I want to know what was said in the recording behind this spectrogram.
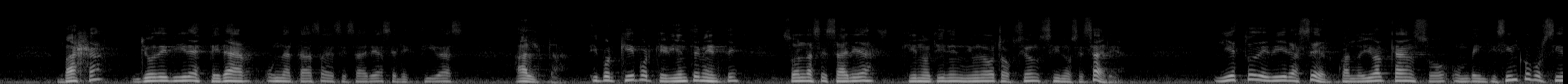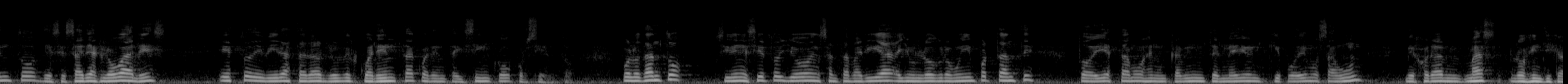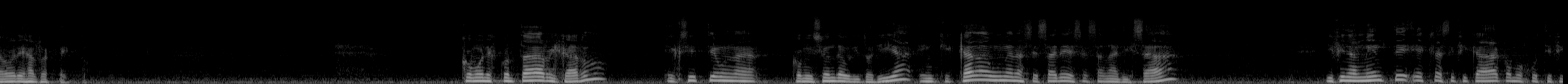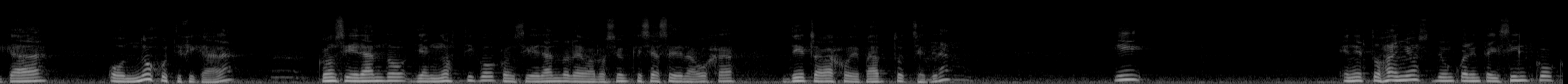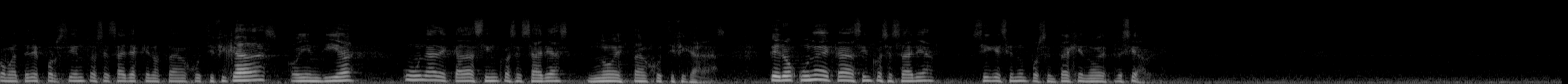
baja, yo debiera esperar una tasa de cesáreas selectivas alta. ¿Y por qué? Porque evidentemente son las cesáreas que no tienen ninguna otra opción sino cesárea. Y esto debiera ser, cuando yo alcanzo un 25% de cesáreas globales, esto debiera estar alrededor del 40-45%. Por lo tanto, si bien es cierto, yo en Santa María hay un logro muy importante, todavía estamos en un camino intermedio en que podemos aún mejorar más los indicadores al respecto. Como les contaba Ricardo, existe una comisión de auditoría en que cada una de las cesáreas es analizada y finalmente es clasificada como justificada o no justificada, considerando diagnóstico, considerando la evaluación que se hace de la hoja de trabajo de parto, etc. Y en estos años de un 45,3% de cesáreas que no estaban justificadas, hoy en día una de cada cinco cesáreas no están justificadas. Pero una de cada cinco cesáreas sigue siendo un porcentaje no despreciable.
